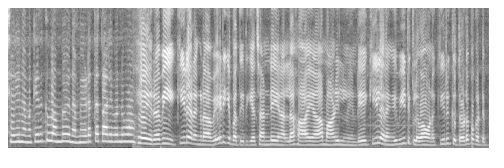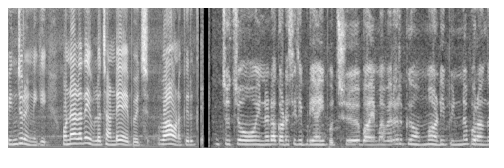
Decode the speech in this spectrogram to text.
சரி நமக்கு எதுக்கு வம்பு? நம்ம இடத்த காலி பண்ணுவோம். ஹே ரவி கீழே இறங்குடா. வேடிக்கை பார்த்துட்டு இருக்கியா சண்டையை நல்லா ஹாயா மாடியில் நின்று. கீழே இறங்கி வீட்டுக்குள்ள வா. உனக்கு இருக்கு. தொடப்பக்கட்டை பிஞ்சிரும் இன்னைக்கு. உன்னாலதான் இவ்வளோ சண்டையாகி போச்சு. வா உனக்கு இருக்கு. அச்சோ என்னடா கடைசியில் இப்படி ஆகி போச்சு? பயமா வேற இருக்கு. அம்மா அடி பின்ன போறாங்க.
